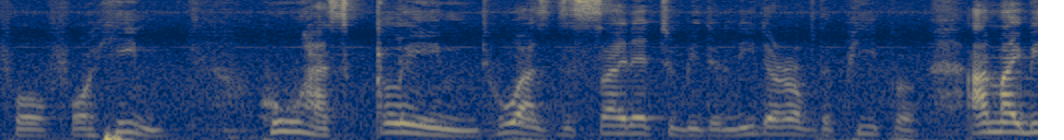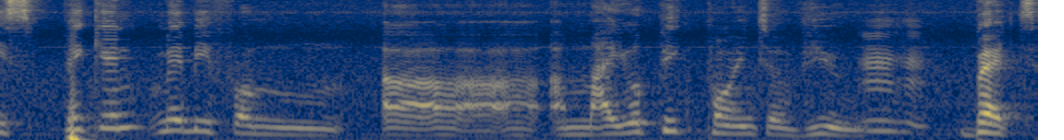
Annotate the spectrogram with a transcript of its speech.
for, for him who has claimed, who has decided to be the leader of the people. I might be speaking maybe from uh, a myopic point of view, but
